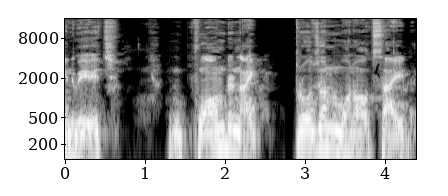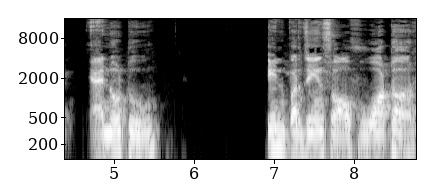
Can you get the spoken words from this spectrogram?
in which formed nitrogen monoxide NO2 in presence of water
